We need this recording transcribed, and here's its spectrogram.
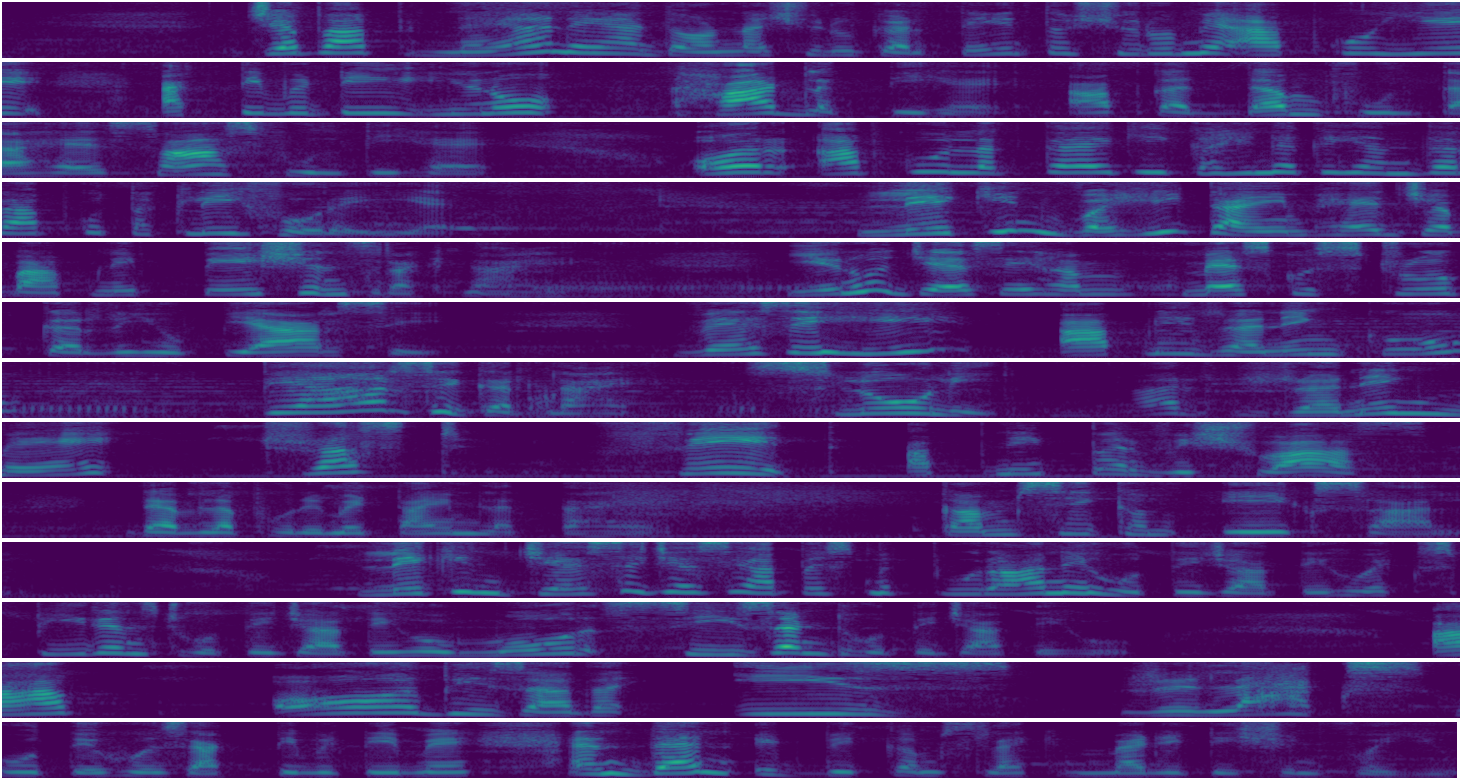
जब आप नया नया दौड़ना शुरू करते हैं तो शुरू में आपको ये एक्टिविटी यू नो हार्ड लगती है। आपका दम फूलता है, सांस फूलती है और आपको लगता है कि कहीं ना कहीं अंदर आपको तकलीफ़ हो रही है। लेकिन वही टाइम है जब आपने पेशेंस रखना है। यू नो जैसे हम, मैं इसको स्ट्रोक कर रही हूँ प्यार से, वैसे ही आपने रनिंग को प्यार से करना है स्लोली रनिंग में ट्रस्ट फेथ अपने पर विश्वास डेवलप होने में टाइम लगता है। कम से कम एक साल। लेकिन जैसे जैसे आप इसमें पुराने होते जाते हो एक्सपीरियंस्ड होते जाते हो मोर सीजनड होते जाते हो, आप और भी ज़्यादा ईज रिलैक्स होते हो इस एक्टिविटी में and then it becomes like meditation for you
